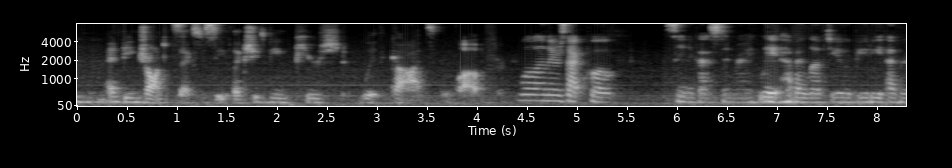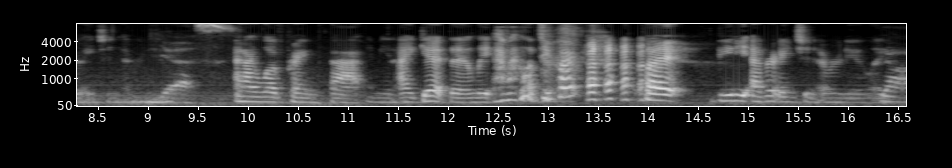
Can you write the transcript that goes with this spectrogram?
Mm-hmm. and being drawn to this ecstasy. Like she's being pierced with God's love. Well, and there's that quote, Saint Augustine, right? Late have I loved you, a beauty ever ancient, ever new. Yes. And I love praying that. I mean, I get the late have I loved you part, but beauty ever ancient, ever new. Like yeah.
